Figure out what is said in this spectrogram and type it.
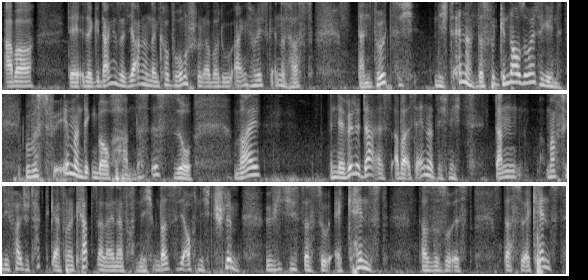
Aber der, der Gedanke seit Jahren in deinem Kopf rumschwirrt, aber du eigentlich noch nichts geändert hast, dann wird sich nichts ändern. Das wird genauso weitergehen. Du wirst für immer einen dicken Bauch haben. Das ist so. Weil, wenn der Wille da ist, aber es ändert sich nichts, dann machst du die falsche Taktik einfach, dann klappt es allein einfach nicht. Und das ist ja auch nicht schlimm. Wichtig ist, dass du erkennst, dass es so ist. Dass du erkennst,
